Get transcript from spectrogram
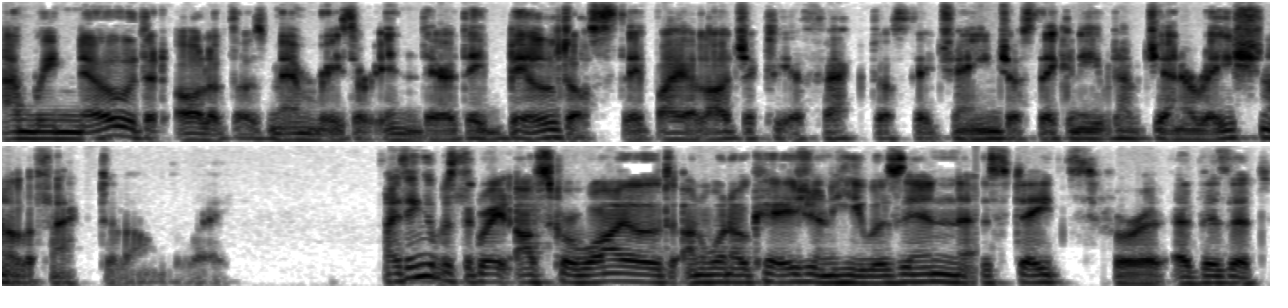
And we know that all of those memories are in there. They build us, they biologically affect us, they change us, they can even have generational effect along the way. I think it was the great Oscar Wilde. On one occasion, he was in the States for a, visit,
